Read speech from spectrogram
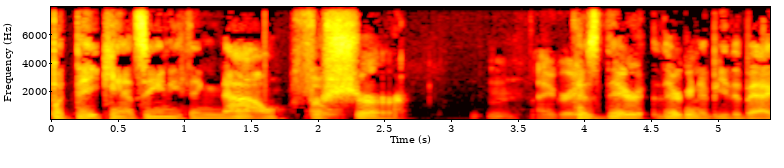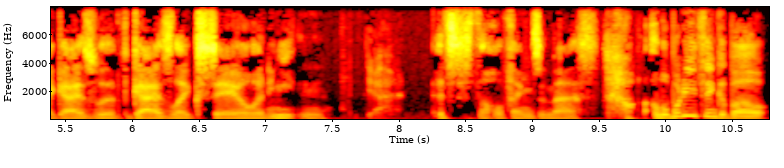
but they can't say anything now for sure I agree. because they're they're going to be the bad guys with guys like Sale and Eaton. yeah, It's just the whole thing's a mess. Uh, What do you think about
